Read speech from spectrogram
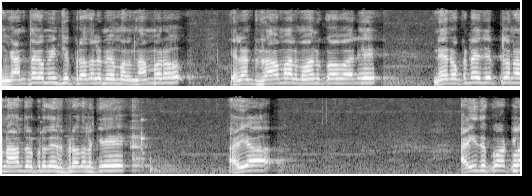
ఇంకంతకు మించి ప్రజలు మిమ్మల్ని నమ్మరు. ఇలాంటి డ్రామాలు మానుకోవాలి. నేను ఒకటే చెప్తున్నాను ఆంధ్రప్రదేశ్ ప్రజలకి. అయ్యా ఐదు కోట్ల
